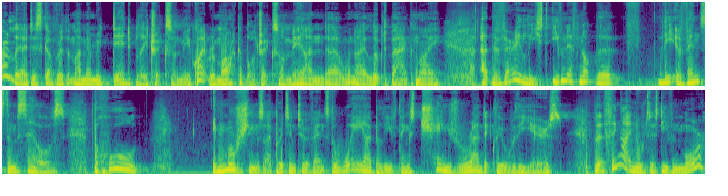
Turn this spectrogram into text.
Partly, I discovered that my memory did play tricks on me, quite remarkable tricks on me. And uh, when I looked back, my, at the very least, even if not the the events themselves, the whole emotions I put into events, the way I believe things changed radically over the years. But the thing I noticed even more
